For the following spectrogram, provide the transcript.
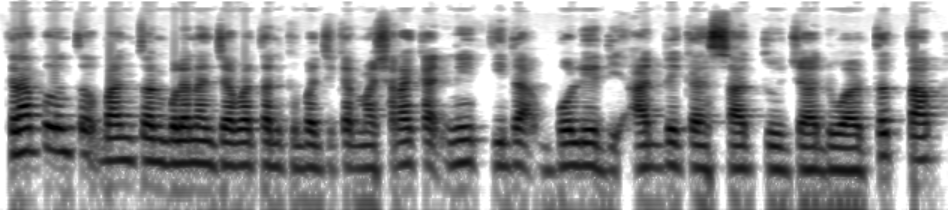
Kenapa untuk bantuan bulanan Jabatan Kebajikan Masyarakat ini tidak boleh diadakan satu jadual tetap?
